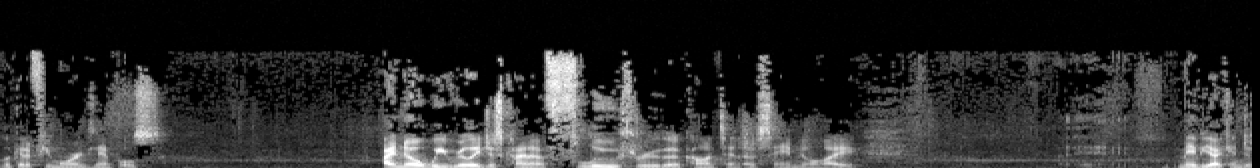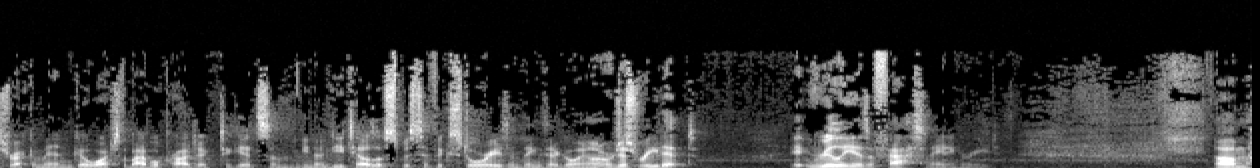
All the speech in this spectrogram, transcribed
look at a few more examples? I know we really just kind of flew through the content of Samuel. I maybe I can just recommend go watch the Bible Project to get some you know details of specific stories and things that are going on, or just read it. It really is a fascinating read. Um,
